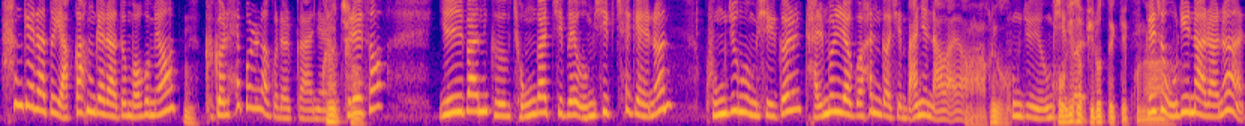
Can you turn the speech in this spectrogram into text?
한 개라도 약과 한 개라도 먹으면 그걸 해보려고 그럴 거 아니에요. 그렇죠. 래서 일반 그 종갓집의 음식 체계는 궁중 음식을 닮으려고 한 것이 많이 나와요. 아, 그리고 궁중의 음식을. 거기서 비롯됐겠구나. 그래서 우리나라는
